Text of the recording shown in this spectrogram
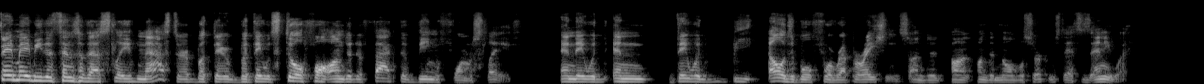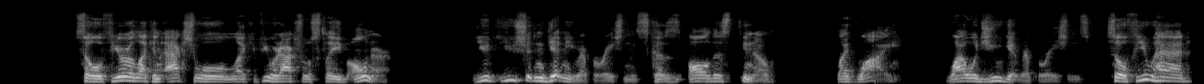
They may be descendants of that slave master, but they but they would still fall under the fact of being a former slave, and they would and they would be eligible for reparations under on, under normal circumstances anyway. So if you're like an actual, like if you were an actual slave owner, you you shouldn't get any reparations because all this, you know, like why? Why would you get reparations? So if you had,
